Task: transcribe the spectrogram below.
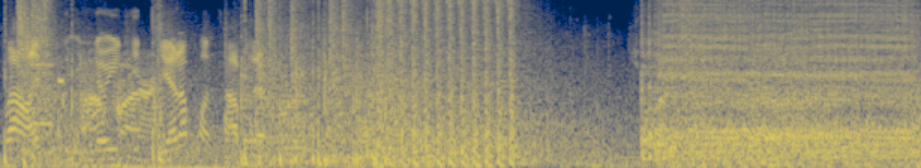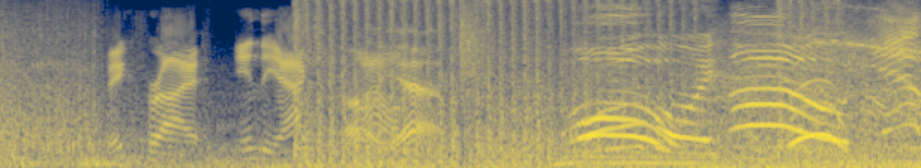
Wow, I didn't even know you could get up on top of that roof. Big Fry in the action. oh wow. yeah. Oh, boy. Oh, oh. yeah,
